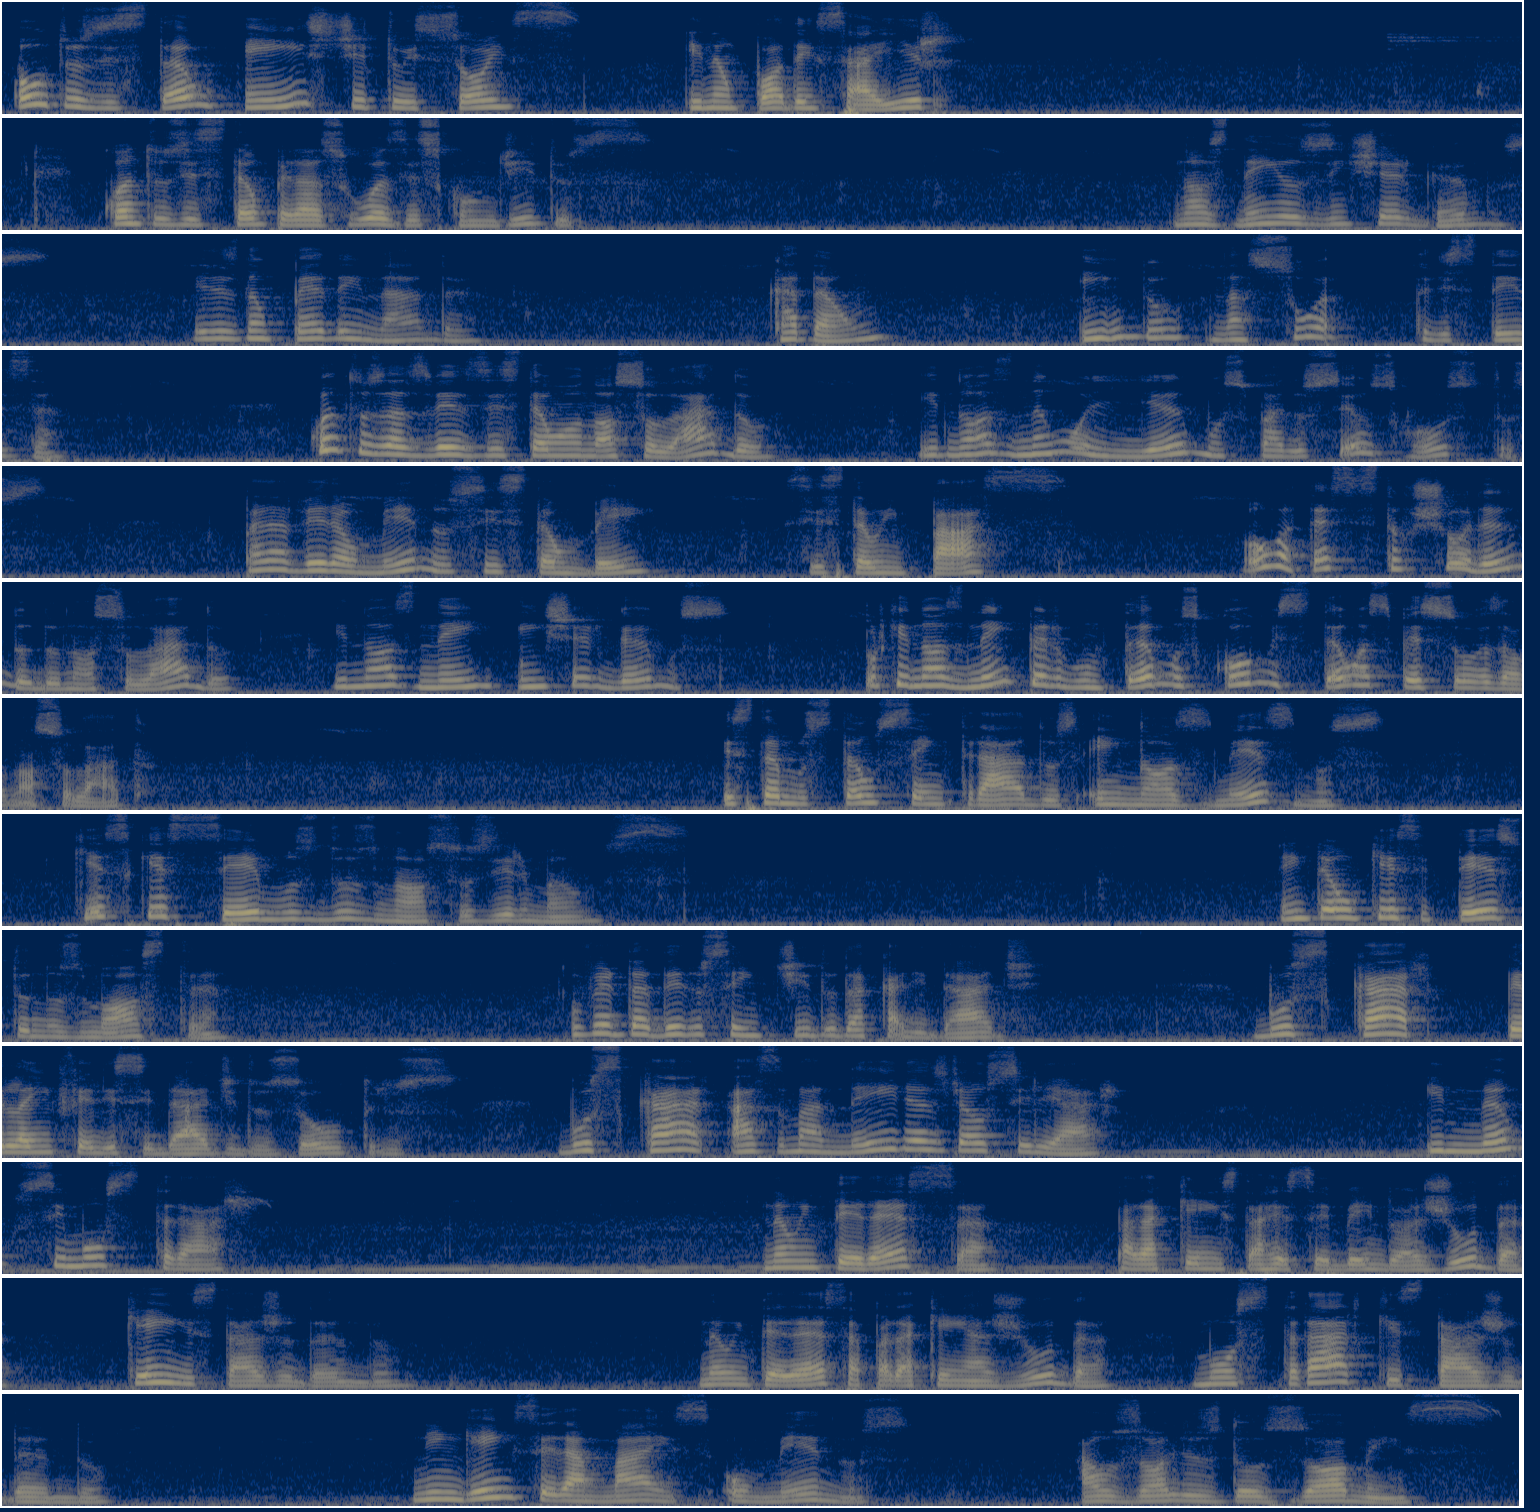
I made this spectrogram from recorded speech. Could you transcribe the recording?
Outros estão em instituições e não podem sair. Quantos estão pelas ruas escondidos? Nós nem os enxergamos. Eles não pedem nada. Cada um indo na sua tristeza. Quantos às vezes estão ao nosso lado e nós não olhamos para os seus rostos para ver ao menos se estão bem, se estão em paz, ou até se estão chorando do nosso lado e nós nem enxergamos porque nós nem perguntamos como estão as pessoas ao nosso lado. Estamos tão centrados em nós mesmos que esquecemos dos nossos irmãos. Então, o que esse texto nos mostra? O verdadeiro sentido da caridade. Buscar pela infelicidade dos outros buscar as maneiras de auxiliar e não se mostrar. Não interessa para quem está recebendo ajuda quem está ajudando. Não interessa para quem ajuda mostrar que está ajudando. Ninguém será mais ou menos aos olhos dos homens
